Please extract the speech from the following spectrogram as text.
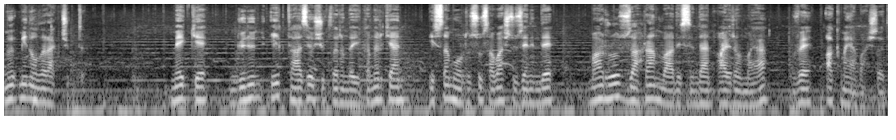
mümin olarak çıktı. Mekke, günün ilk taze ışıklarında yıkanırken İslam ordusu savaş düzeninde Marruz Zahran Vadisi'nden ayrılmaya ve akmaya başladı.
